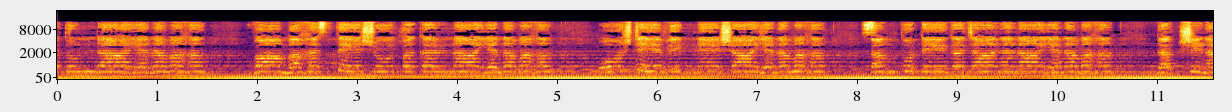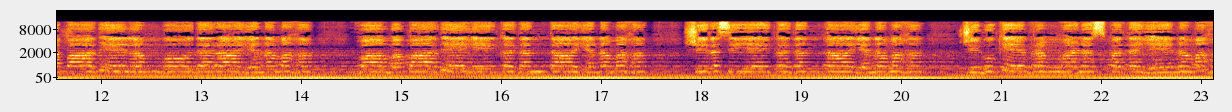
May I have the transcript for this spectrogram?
वक्रतुण्डाय नमः। वामहस्ते शूर्पकर्णाय नमः। ओष्ठे विघ्नेशाय नमः। सम्पुटे गजाननाय नमः। दक्षिणपादे लम्बोदराय नमः। वामपादे एकदन्ताय नमः। शिरसि एकदन्ताय नमः। चिबुके ब्रह्मणस्पतये नमः।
